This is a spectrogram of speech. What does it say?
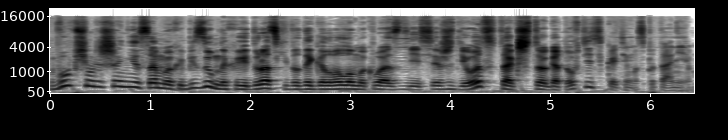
В общем, решение самых безумных и дурацких ДД-головоломок вас здесь ждет, так что готовьтесь к этим испытаниям.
